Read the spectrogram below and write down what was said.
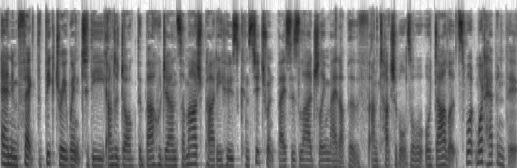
And in fact, the victory went to the underdog, the Bahujan Samaj Party, whose constituent base is largely made up of untouchables or, or Dalits. What, what happened there?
